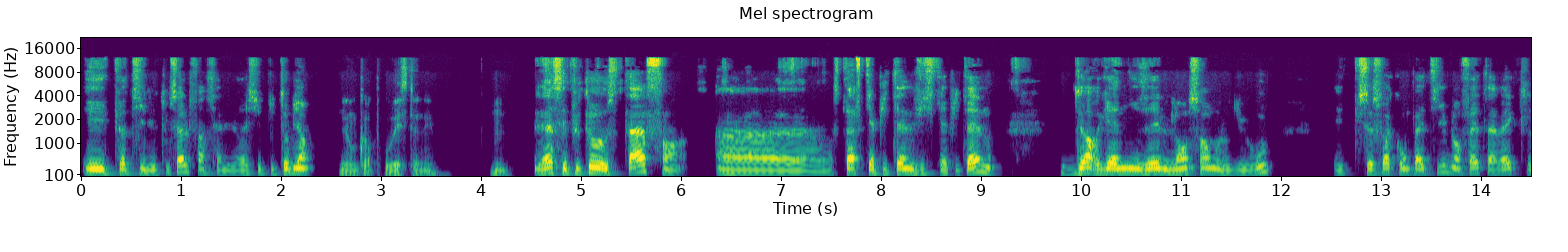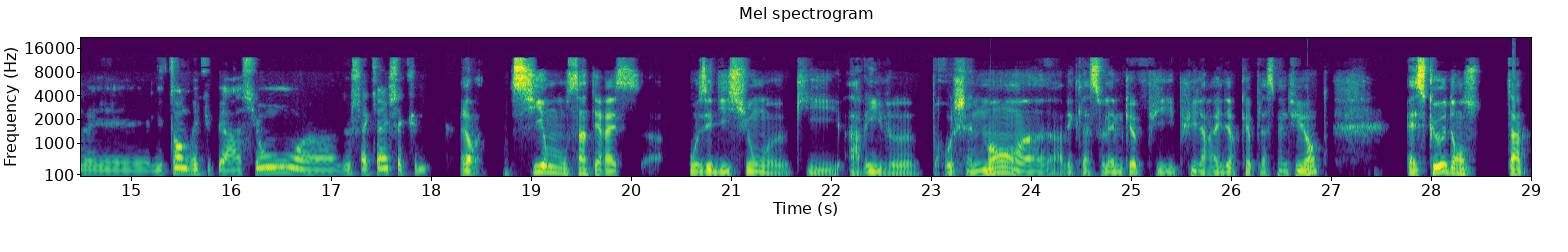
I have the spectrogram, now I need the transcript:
Et quand il est tout seul, enfin, ça lui réussit plutôt bien. Il a encore prouvé cette année. Hmm. Là, c'est plutôt au staff, euh, staff capitaine, vice-capitaine, d'organiser l'ensemble du groupe et que ce soit compatible en fait avec les, les temps de récupération euh, de chacun et chacune. Alors, si on s'intéresse aux éditions euh, qui arrivent euh, prochainement, euh, avec la Solem Cup puis, puis la Ryder Cup la semaine suivante, est-ce que dans ta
